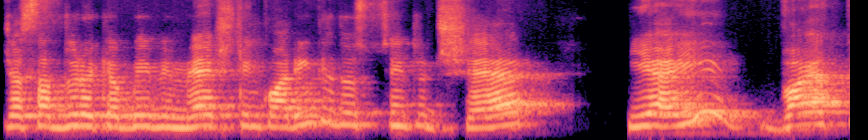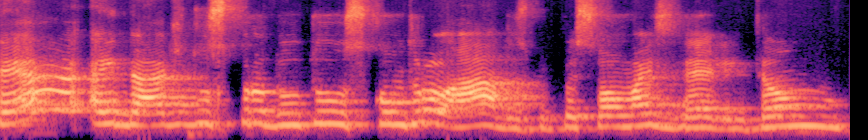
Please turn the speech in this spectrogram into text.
de assadura, que é o Baby Med, tem 42% de share, e aí vai até a idade dos produtos controlados, para o pessoal mais velho. Então,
